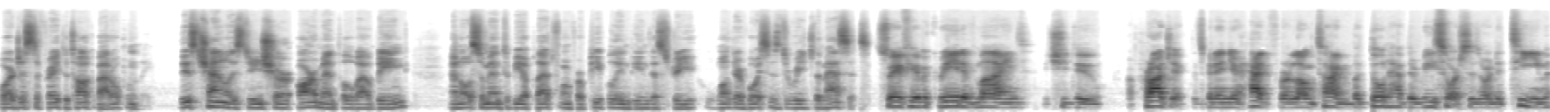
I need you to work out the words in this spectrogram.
or are just afraid to talk about openly. This channel is to ensure our mental well being and also meant to be a platform for people in the industry who want their voices to reach the masses. So if you have a creative mind, which you do, a project that's been in your head for a long time but don't have the resources or the team,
